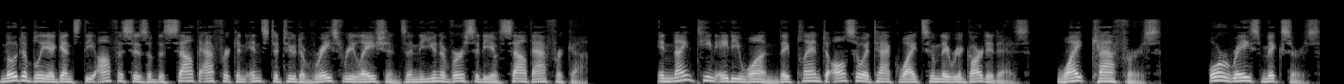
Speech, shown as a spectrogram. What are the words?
notably against the offices of the South African Institute of Race Relations and the University of South Africa. In 1981 they planned to also attack whites whom they regarded as «white Kafirs» or race mixers.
